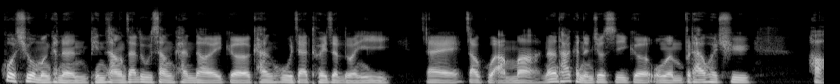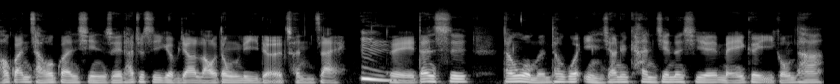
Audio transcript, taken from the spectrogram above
过去我们可能平常在路上看到一个看护在推着轮椅在照顾阿嬷，那他可能就是一个我们不太会去好好观察或关心，所以他就是一个比较劳动力的存在。嗯，对。但是当我们透过影像去看见那些每一个移工，他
